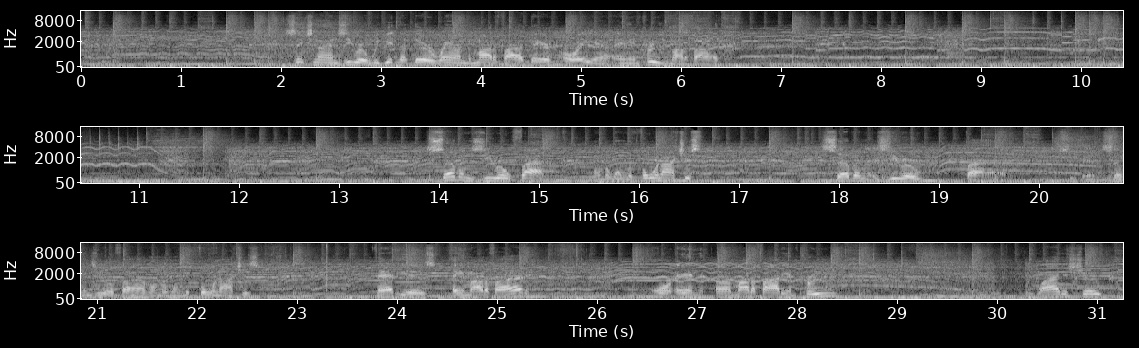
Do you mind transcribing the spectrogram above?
690, we're getting up there around the modified there, or a, uh, an improved modified. Seven zero five on the one with four notches. Seven zero five. See that? Seven zero five on the one with four notches. That is a modified or an uh, modified improved. Widest choke.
